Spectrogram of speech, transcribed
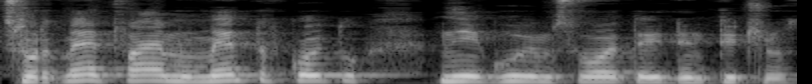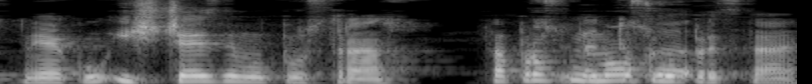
Според мен това е момента, в който ние губим своята идентичност. Ако изчезнем от пространството. Това просто не мога да го представя.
